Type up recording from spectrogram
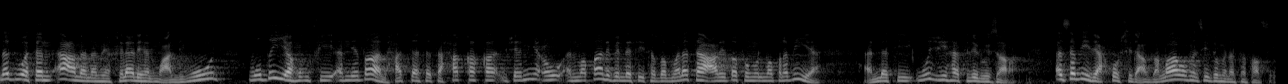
ندوة أعلن من خلالها المعلمون مضيهم في النضال حتى تتحقق جميع المطالب التي تضمنتها عريضتهم المطلبية التي وجهت للوزارة. الزميل يعقوب سيد عبد الله ومزيد من التفاصيل.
